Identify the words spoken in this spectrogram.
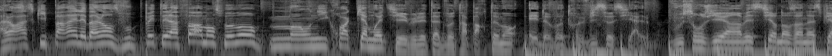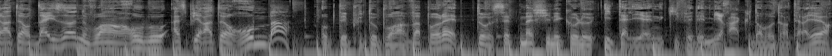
Alors à ce qui paraît, les balances, vous pétez la forme en ce moment On n'y croit qu'à moitié vu l'état de votre appartement et de votre vie sociale. Vous songiez à investir dans un aspirateur Dyson, voire un robot aspirateur Roomba Optez plutôt pour un Vaporetto, cette machine écolo italienne qui fait des miracles dans votre intérieur,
